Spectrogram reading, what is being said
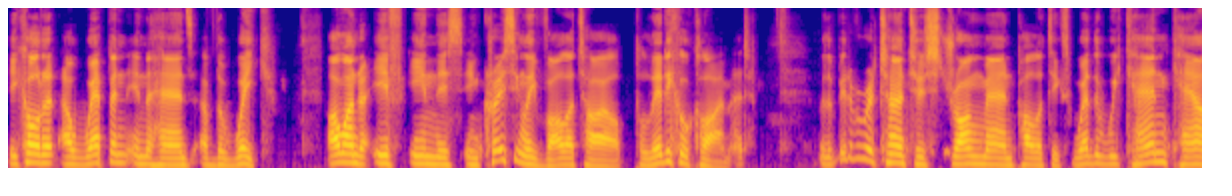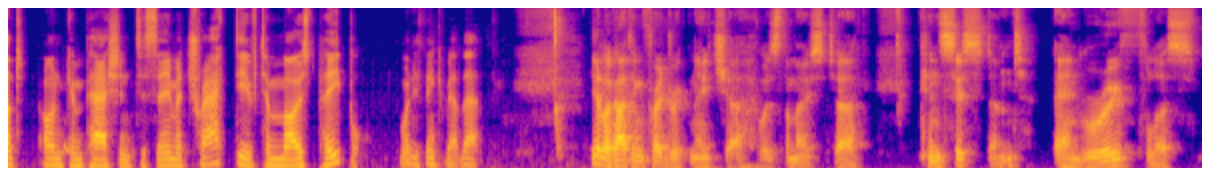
He called it a weapon in the hands of the weak. I wonder if, in this increasingly volatile political climate, with a bit of a return to strongman politics, whether we can count on compassion to seem attractive to most people. What do you think about that? Yeah, look, I think Friedrich Nietzsche was the most uh, consistent and ruthless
